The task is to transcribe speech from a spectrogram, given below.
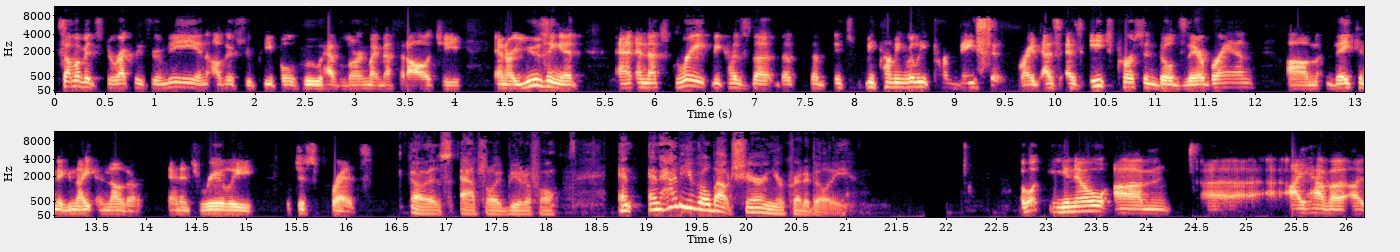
some of it's directly through me and others through people who have learned my methodology and are using it. And, and that's great because the, the, the, it's becoming really pervasive, right? As, as each person builds their brand, um, they can ignite another. And it's really, it just spreads. Oh, it's absolutely beautiful. And and how do you go about sharing your credibility? Well, you know, um, uh, I have a, a,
